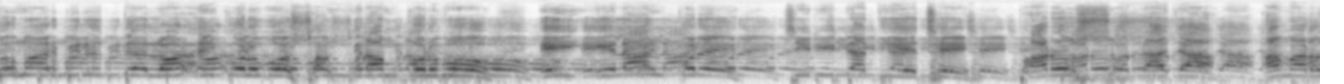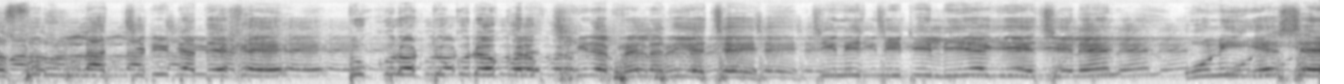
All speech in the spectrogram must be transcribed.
তোমার বিরুদ্ধে লড়াই করব, সংগ্রাম করব। এই এলান করে চিঠিটা দিয়েছে। পারস্য রাজা আমার রাসূলুল্লাহ চিঠিটা দেখে টুকরো টুকরো করে ছিঁড়ে ফেলে দিয়েছে। যিনি চিঠি নিয়ে গিয়েছিলেন, উনি এসে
